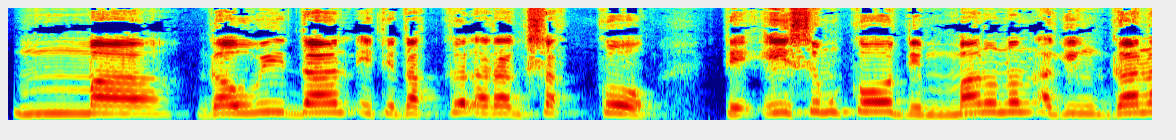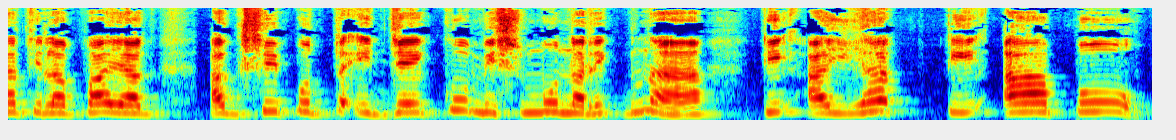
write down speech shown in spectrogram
magawidan iti dakkel aragsak ko, Ti isum ko, di manunan aging gana tilapayag, agsipod ta ijay ko mismo narikna, ti ayat ti apo.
